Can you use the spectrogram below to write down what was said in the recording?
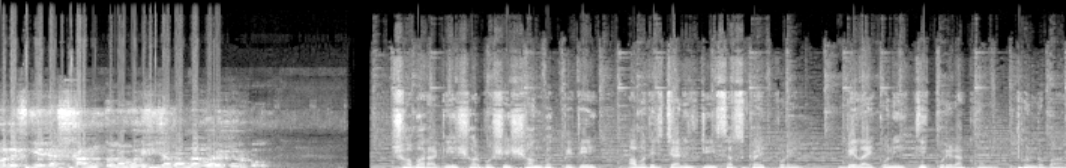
বলেছি এটা শান্ত নগরী হিসাবে আমরা গড়ে তুলবো। সবার আগে সর্বশেষ সংবাদ পেতে আমাদের চ্যানেলটি সাবস্ক্রাইব করে বেল আইকনে ক্লিক করে রাখুন। ধন্যবাদ।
